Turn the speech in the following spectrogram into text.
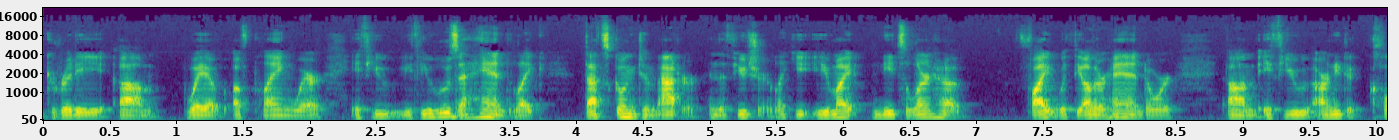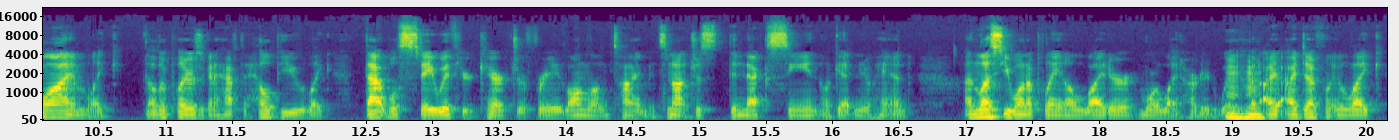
gritty um, way of, of playing where if you if you lose a hand, like that's going to matter in the future. Like you, you might need to learn how to fight with the other hand, or um, if you are need to climb, like the other players are going to have to help you. Like that will stay with your character for a long, long time. It's not just the next scene, I'll get a new hand, unless you want to play in a lighter, more lighthearted way. Mm-hmm. But I, I, definitely like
